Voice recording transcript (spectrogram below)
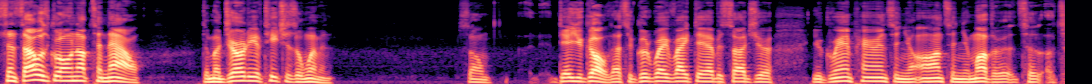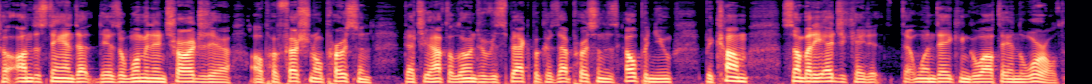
since I was growing up to now, the majority of teachers are women. So there you go. That's a good way right there. Besides your your grandparents and your aunts and your mother to to understand that there's a woman in charge there, a professional person that you have to learn to respect because that person is helping you become somebody educated that one day can go out there in the world.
